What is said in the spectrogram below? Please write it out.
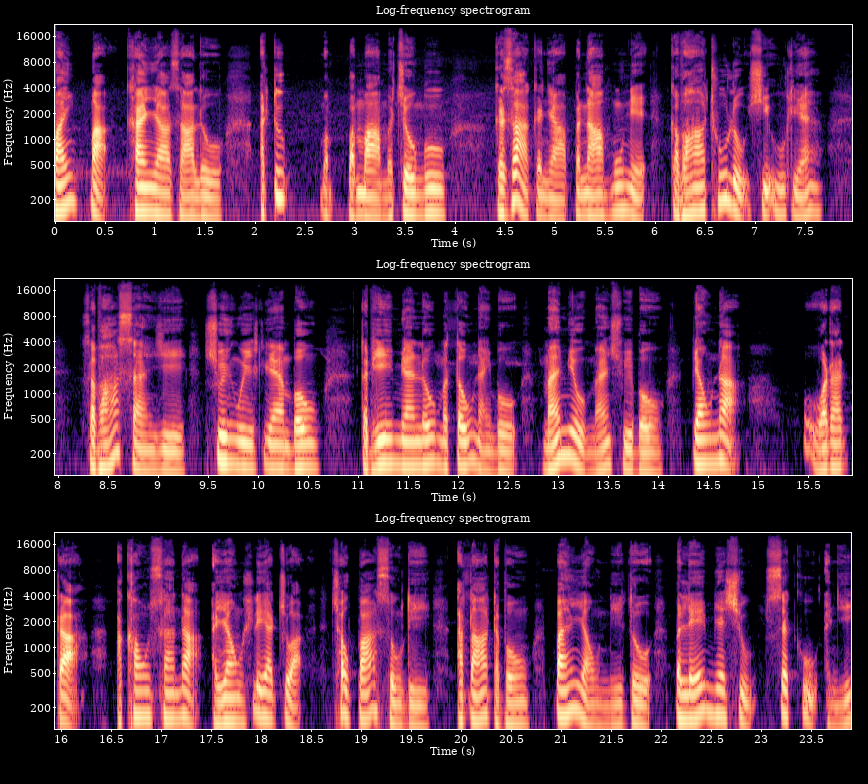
မိုင်းမှခံရစားလိုအတုပမာမကြုံဘူးကစကညာပနာမှုနှင့်ကဘာထူးလို့ရှိဦးလျံစဘာဆန်ရီရွှေငွေလျံဘုံတပြေမြန်လုံးမတုံးနိုင်ဖို့မန်းမြုပ်မန်းရွှေဘုံပြောင်နဝရတအခေါင်ဆန္ဒအယောင်လျှက်ကြွ 6ပါးစုံဒီအသားတပုံပန်းရောင်နီးတို့ပလဲမျက်ရှုစက်ကုအညီ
